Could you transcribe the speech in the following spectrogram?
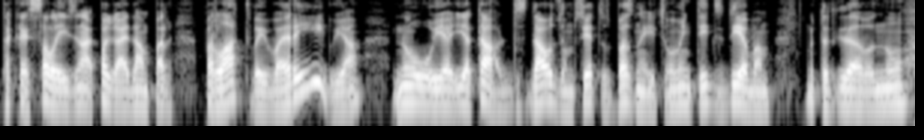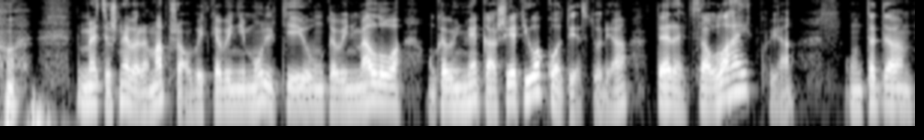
tā kā es salīdzināju pagaidām par, par Latviju vai Rīgu, ja, nu, ja, ja tāds daudzums iet uz baznīcu un viņi tic Dievam, nu, tad, nu, nu, mēs taču nevaram apšaubīt, ka viņi muļķi un ka viņi melo un ka viņi vienkārši iet jokoties tur, ja, tērēt savu laiku, ja, un tad um,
